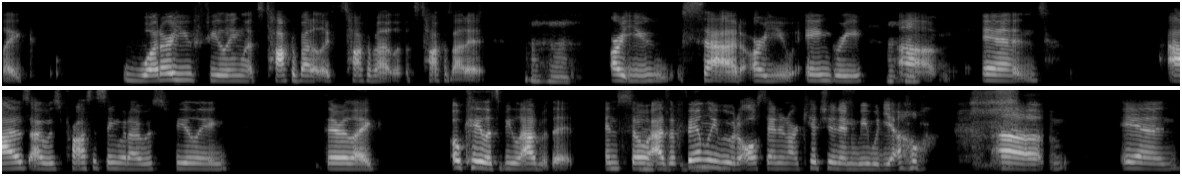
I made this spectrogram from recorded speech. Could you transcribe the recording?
like what are you feeling? Let's talk about it. Let's talk about it. Let's talk about it. Mm-hmm. Are you sad? Are you angry? Mm-hmm. Um, and as I was processing what I was feeling, they're like, okay, let's be loud with it. And so as a family, we mm-hmm. would all stand in our kitchen and we would yell. um, and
